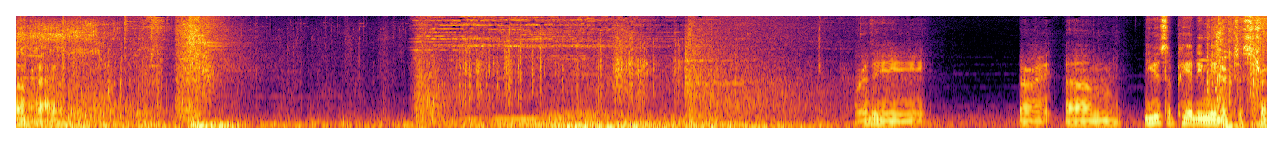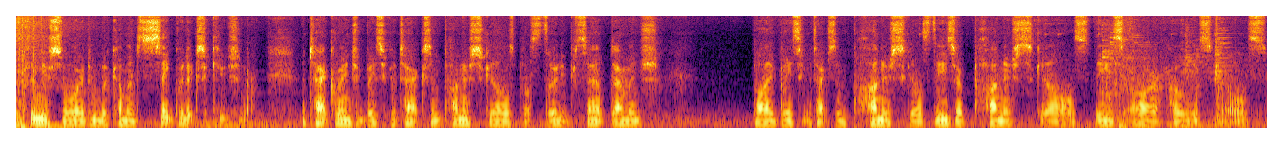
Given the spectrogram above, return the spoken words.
Okay. Pretty. Alright, um, use a piety meter to strengthen your sword and become a sacred executioner. Attack range of basic attacks and punish skills plus 30% damage by basic attacks and punish skills. These are punish skills. These are holy skills.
